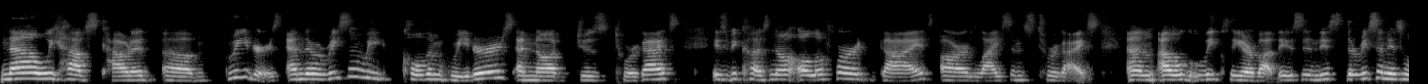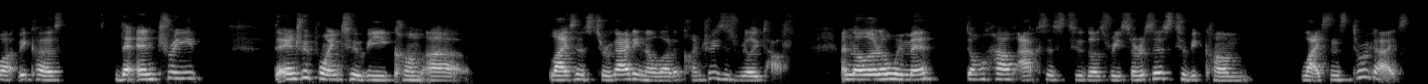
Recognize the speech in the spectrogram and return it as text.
now we have scouted um, greeters. And the reason we call them greeters and not just tour guides is because not all of our guides are licensed tour guides. And i will be clear about this. And this the reason is what? Because the entry the entry point to become a licensed tour guide in a lot of countries is really tough. And a lot of women don't have access to those resources to become licensed tour guides.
